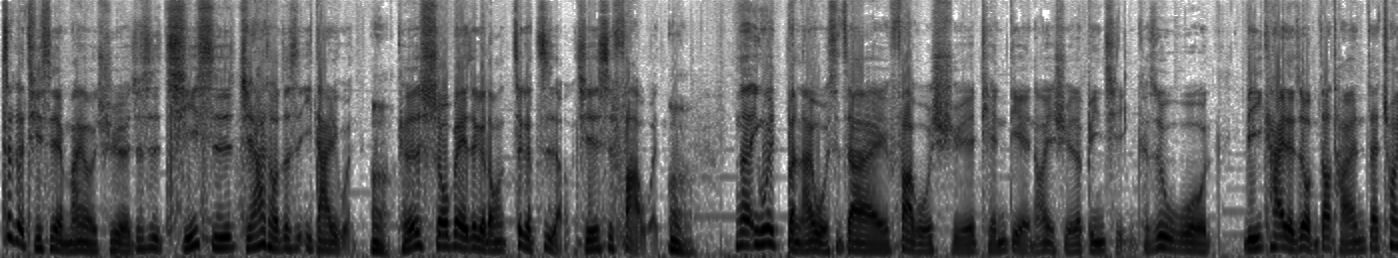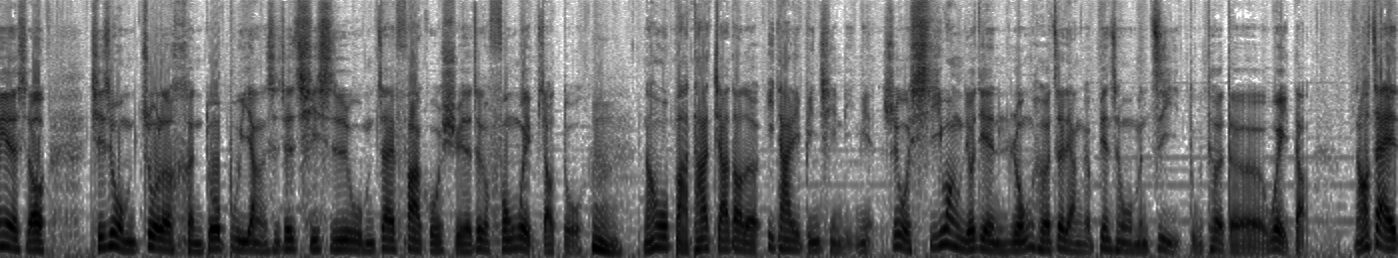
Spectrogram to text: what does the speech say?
这个其实也蛮有趣的，就是其实 gelato 这是意大利文，嗯，可是 sorbet 这个东这个字啊，其实是法文，嗯。那因为本来我是在法国学甜点，然后也学了冰淇淋，可是我离开了之后，我们到台湾在创业的时候，其实我们做了很多不一样的事，就是其实我们在法国学的这个风味比较多，嗯，然后我把它加到了意大利冰淇淋里面，所以我希望有点融合这两个，变成我们自己独特的味道。然后在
